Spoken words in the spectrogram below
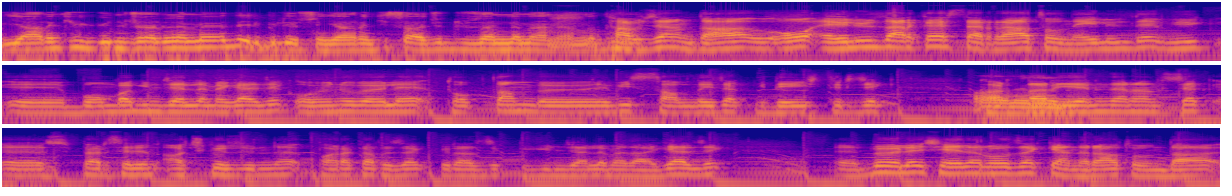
yarınki güncelleme değil biliyorsun. Yarınki sadece düzenleme yani anladın Tabii mı? canım daha o Eylül'de arkadaşlar rahat olun. Eylül'de büyük e, bomba güncelleme gelecek. Oyunu böyle toptan böyle bir sallayacak, bir değiştirecek. Aynen Kartlar öyle. yerinden atacak. E, Supercell'in aç gözlüğüne para katacak. Birazcık bir güncelleme daha gelecek. E, böyle şeyler olacak yani rahat olun. Daha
